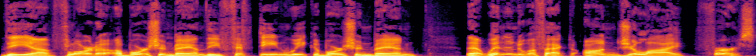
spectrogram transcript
The uh, Florida abortion ban, the 15 week abortion ban that went into effect on July 1st,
